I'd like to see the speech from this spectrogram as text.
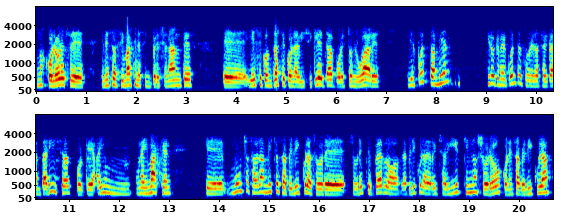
unos colores eh, en esas imágenes impresionantes eh, y ese contraste con la bicicleta por estos lugares. Y después también quiero que me cuentes sobre las alcantarillas, porque hay un, una imagen que muchos habrán visto esa película sobre, sobre este perro, la película de Richard Gere, ¿quién no lloró con esa película?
